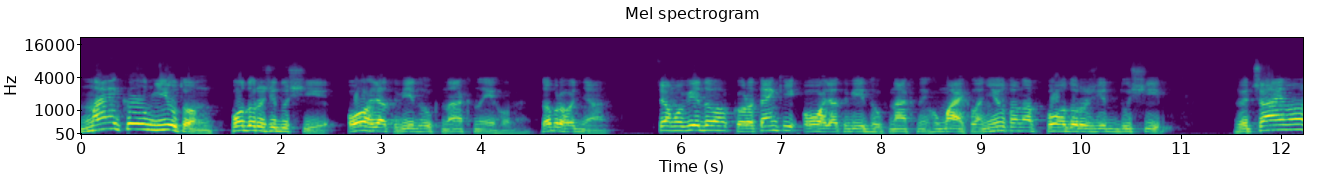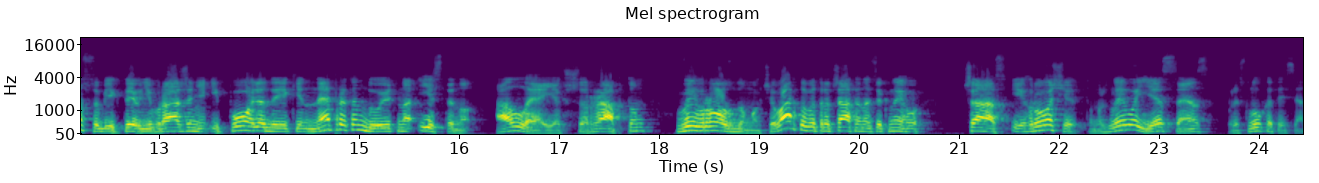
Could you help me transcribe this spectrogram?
Майкл Ньютон. Подорожі душі. Огляд відгук на книгу. Доброго дня! В цьому відео коротенький огляд відгук на книгу Майкла Ньютона Подорожі душі. Звичайно, суб'єктивні враження і погляди, які не претендують на істину. Але якщо раптом ви в роздумах, чи варто витрачати на цю книгу час і гроші, то можливо є сенс прислухатися.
